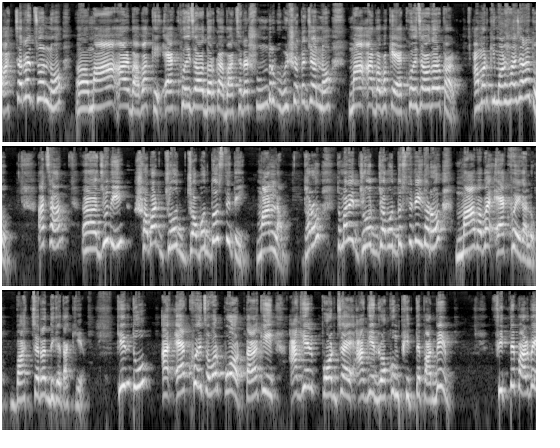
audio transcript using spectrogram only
বাচ্চাটার জন্য মা আর বাবাকে এক হয়ে যাওয়া দরকার। বাচ্চাটার সুন্দর ভবিষ্যতের জন্য মা আর বাবাকে এক হয়ে যাওয়া দরকার। আমার কি মনে হয় জানো তো? আচ্ছা যদি সবার জোর জবরদস্তিতেই মানলাম, ধরো তোমাদের জোর জবরদস্তিতেই ধরো মা বাবা এক হয়ে গেল বাচ্চাটার দিকে তাকিয়ে। কিন্তু এক হয়ে যাওয়ার পর তারা কি আগের পর্যায়ে আগের রকম ফিরতে পারবে? ফিরতে পারবে?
